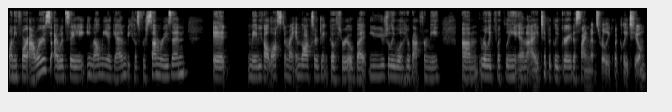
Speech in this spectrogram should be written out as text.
24 hours, I would say email me again because for some reason it maybe got lost in my inbox or didn't go through, but you usually will hear back from me um, really quickly. And I typically grade assignments really quickly too.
